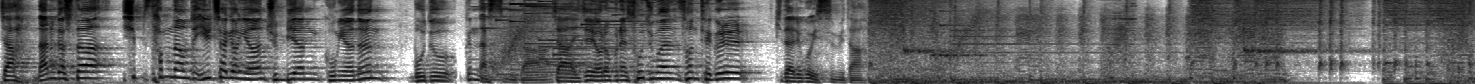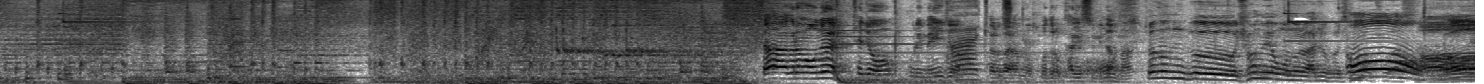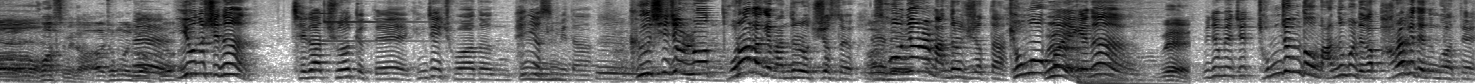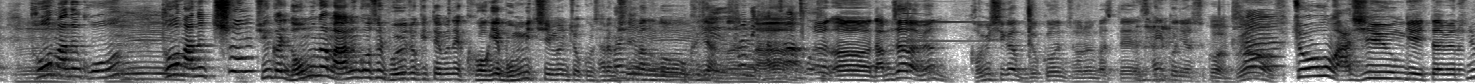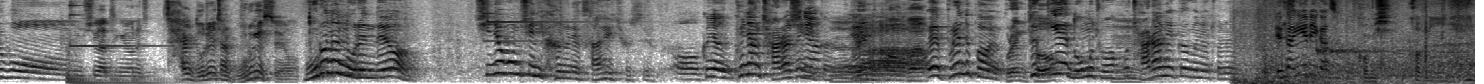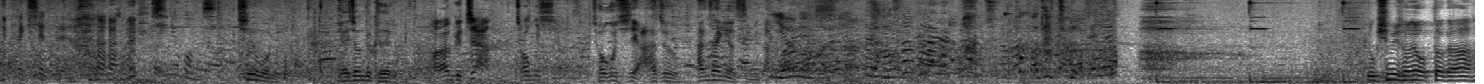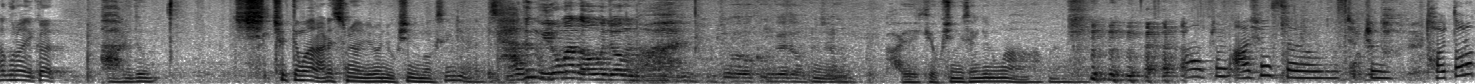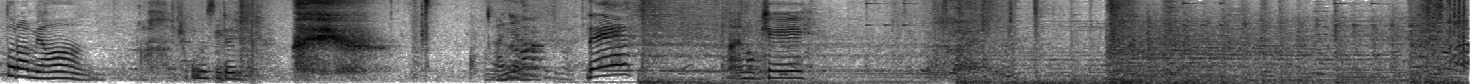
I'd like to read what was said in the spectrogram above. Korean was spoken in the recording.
자, 나는 가수다 13라운드 1차 경연 준비한 공연은 모두 끝났습니다. 자, 이제 여러분의 소중한 선택을 기다리고 있습니다. 자, 그러면 오늘 최종 우리 매니저 아, 결과 한번 보도록 하겠습니다. 저는 그 현우 형 오늘 아주 그 성적 오. 좋았어. 어, 고맙습니다. 아 정말 네. 좋았고요. 이현우 씨는 제가 중학교 때 굉장히 좋아하던 팬이었습니다. 음. 그 시절로 돌아가게 만들어 주셨어요. 소녀를 만들어 주셨다. 경호 오빠에게는 왜? 왜냐면 이제 점점 더 많은 걸 내가 바라게 되는 것 같아. 더 많은 고음, 더 많은 춤. 지금까지 너무나 많은 것을 보여줬기 때문에 거기에 못 미치면 조금 사람. 실망도 크지 이게 않나. 사람이 감사한 거예요. 어, 남자라면 거미 씨가 무조건 저는 봤을 때 상위권이었을 것 같고요. 조금 아쉬운 게 있다면 신효범 씨 같은 경우는 잘 노래를 잘 모르겠어요. 모르는 노래인데요. 신효범 씨니까 그냥 4위 줬어요. 어 그냥 그냥 잘하시니까요. 그냥, 예. 브랜드 파워인가요? 네, 브랜드 파워요. 브랜드? 듣기에 너무 좋았고 잘하니까 그냥 저는 예상 1위 가지고 신효범이 레전드 그대로 저구 씨 아주 환상이었습니다. 욕심이 전혀 없다가 하고 나니까 아 그래도 7등만 안 했으면 이런 욕심이 막 생기네. 4등 위로만 나오면 좀 아, 조금 그래도 좀아 이렇게 욕심이 생기는구나. 아, 좀 아쉬웠어요. 좀 덜 떨었더라면 아, 조금 했는데 아니야. 네 I'm okay Flag.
